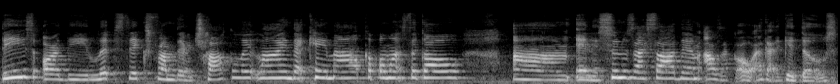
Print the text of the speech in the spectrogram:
these are the lipsticks from their chocolate line that came out a couple months ago. Um, and as soon as I saw them I was like oh I gotta get those.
